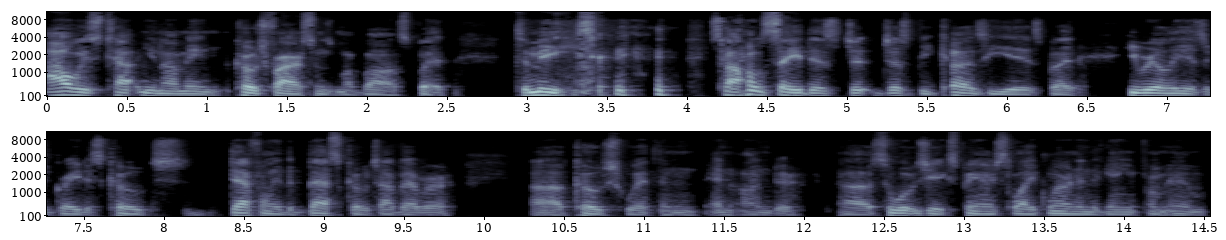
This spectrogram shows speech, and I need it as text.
I always tell you know, I mean, Coach Frierson's my boss, but to me, so I don't say this j- just because he is, but he really is the greatest coach, definitely the best coach I've ever uh, coached with and, and under. Uh, so, what was your experience like learning the game from him?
